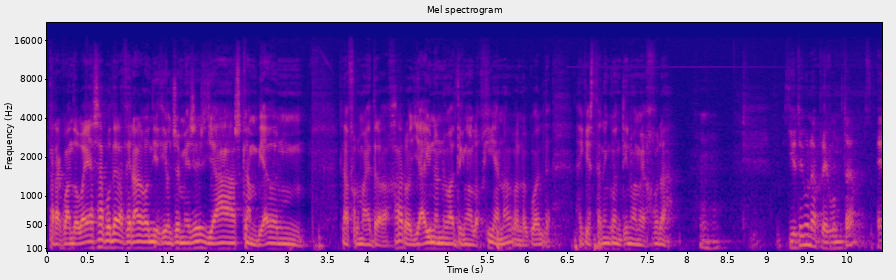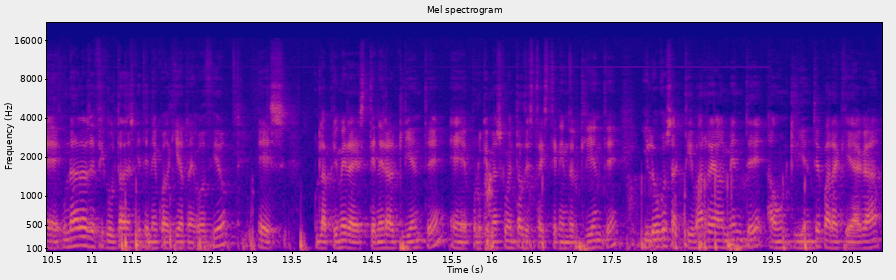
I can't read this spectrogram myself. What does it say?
para cuando vayas a poder hacer algo en 18 meses, ya has cambiado la forma de trabajar o ya hay una nueva tecnología, ¿no? Con lo cual hay que estar en continua mejora. Yo tengo una pregunta. Eh, una de las dificultades que tiene cualquier negocio es, la primera es tener al cliente, eh, por lo que me has comentado estáis teniendo el cliente, y luego es activar realmente a un cliente para que haga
